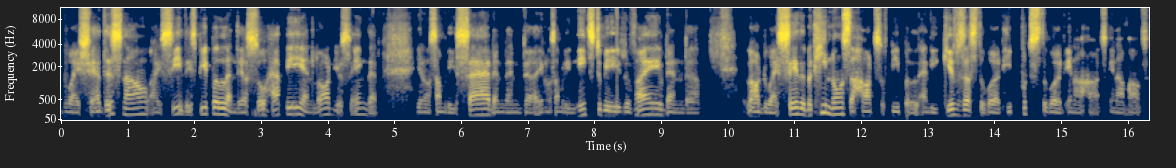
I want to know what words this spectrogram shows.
do I share this now? I see these people and they are so happy. And Lord, you're saying that, you know, somebody is sad and then, uh, you know, somebody needs to be revived. And uh, Lord, do I say that? But He knows the hearts of people and He gives us the word. He puts the word in our hearts, in our mouths,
